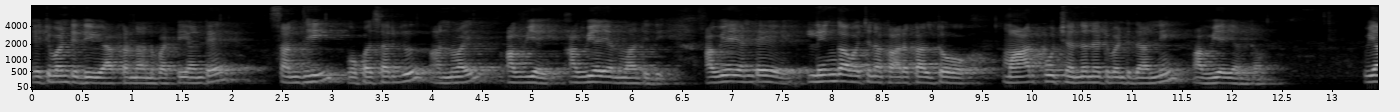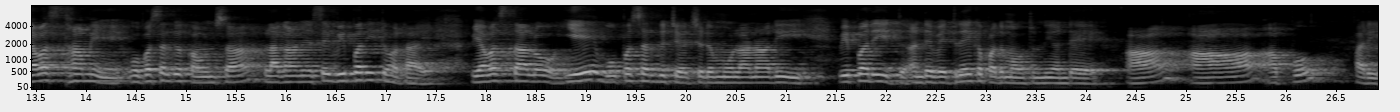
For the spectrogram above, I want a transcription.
ఎటువంటిది వ్యాకరణాన్ని బట్టి అంటే సంధి ఉపసర్గ అన్వయ్ అవ్యయ్. అవ్యయ్ అన్నమాట ఇది. అవ్యయ్ అంటే లింగ వచ్చిన కారకాలతో మార్పు చెందినటువంటి దాన్ని అవ్యయ్ అంటాం. వ్యవస్థమే ఉపసర్గ కౌన్స లగానేసే విపరీత హోటాయి వ్యవస్థలో ఏ ఉపసర్గ చేర్చడం మూలాన అది విపరీత్ అంటే వ్యతిరేక పదం అవుతుంది అంటే ఆ ఆ అప్పు పరి.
